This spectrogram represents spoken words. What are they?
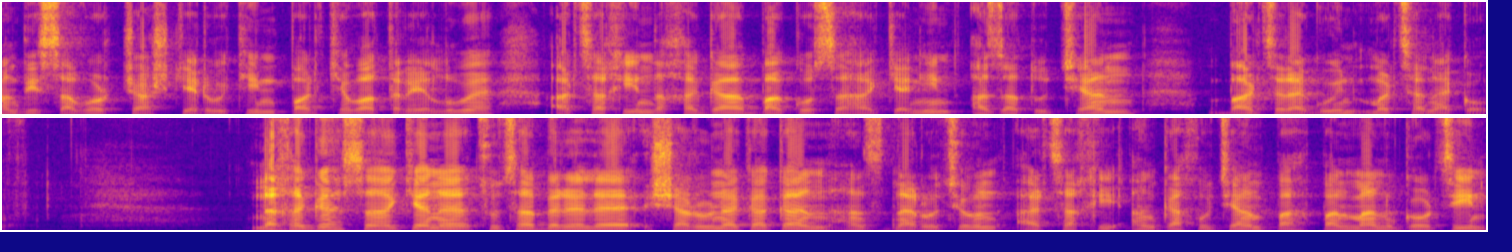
հանդիսավոր ճաշկերույթին ապարգևատրելու է Արցախի նախագահ Բակո Սահակյանին ազատության բարձրագույն մրցանակով։ Նախագահ Սահակյանը ցուցաբերել է շարունակական հանձնառություն Արցախի անկախության պահպանման գործին,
